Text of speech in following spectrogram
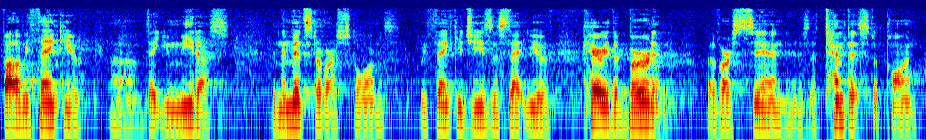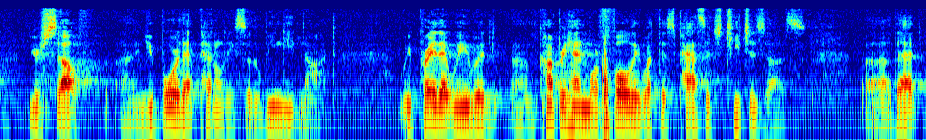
Father, we thank you uh, that you meet us in the midst of our storms. We thank you, Jesus, that you have carried the burden of our sin as a tempest upon yourself. Uh, and you bore that penalty so that we need not. We pray that we would um, comprehend more fully what this passage teaches us, uh, that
